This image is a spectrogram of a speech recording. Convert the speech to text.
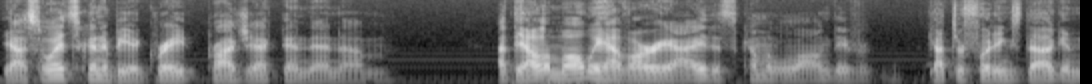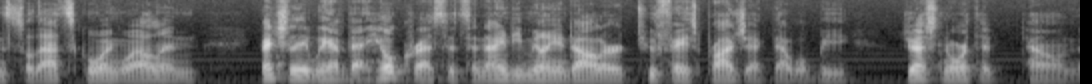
Yeah, so it's going to be a great project. And then um, at the Outlet Mall, we have REI that's coming along. They've got their footings dug, and so that's going well. And eventually, we have that Hillcrest. It's a $90 million two-phase project that will be just north of town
